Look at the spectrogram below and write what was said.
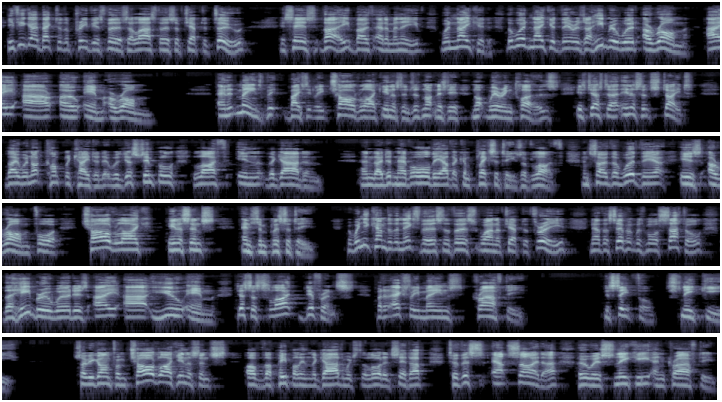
If you go back to the previous verse, the last verse of chapter 2, it says they, both Adam and Eve, were naked. The word naked there is a Hebrew word arom, A-R-O-M, arom. And it means basically childlike innocence. It's not necessarily not wearing clothes. It's just an innocent state. They were not complicated. It was just simple life in the garden. And they didn't have all the other complexities of life. And so the word there is arom for childlike innocence and simplicity. But when you come to the next verse, the verse 1 of chapter 3, now the serpent was more subtle. The Hebrew word is A-R-U-M. Just a slight difference, but it actually means crafty, deceitful, sneaky. So we've gone from childlike innocence of the people in the garden which the Lord had set up to this outsider who is sneaky and crafty.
